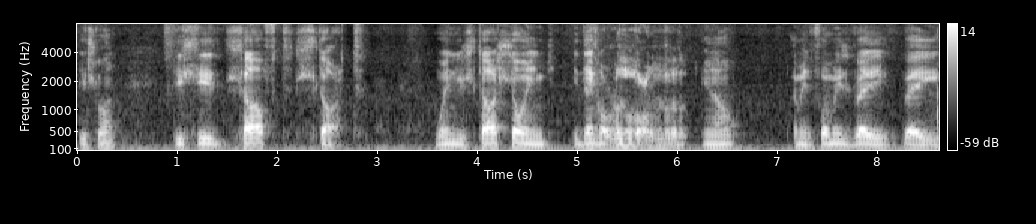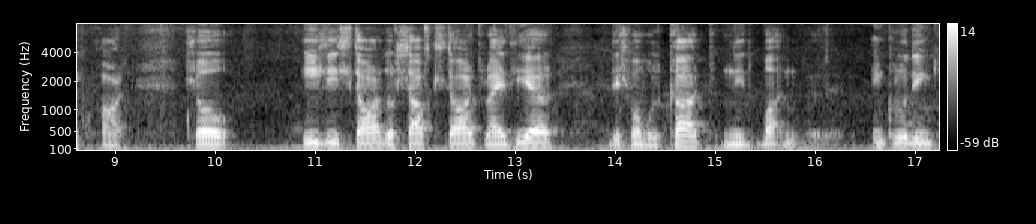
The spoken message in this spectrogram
This one? This is soft start. When you start sewing, it then go, you know, I mean, for me, it's very, very hard. So easy start or soft start right here. This one will cut, need button, uh, including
